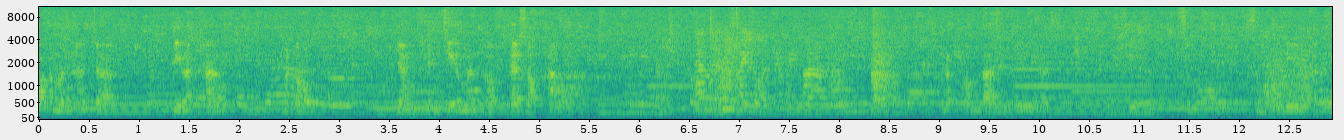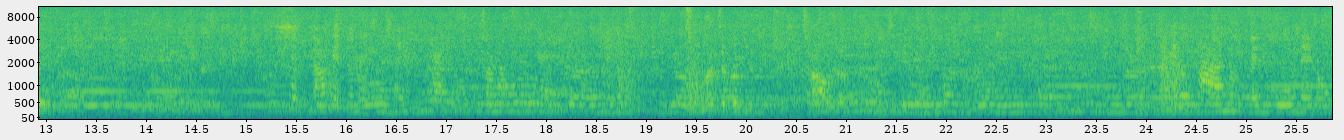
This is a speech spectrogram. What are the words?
ว่ามันอาจจะปีละครั้งมันออก อย่างเห็ดจีมันออกแค่สองครั้งครับแล้วมันมีประโยชน์ยังไงบ้างคะนักความดันที่ครับคือสมองสมองดีอะไรเห็ดแล้วเห็ดตัวไหนที่ใช้เป็นยาโดมสำหรับผู้แก่ส่วนมากจะเป็นเห็ดเช่านะให้ลูกค้าหนูไปดูในโรง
